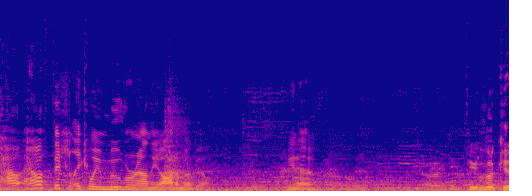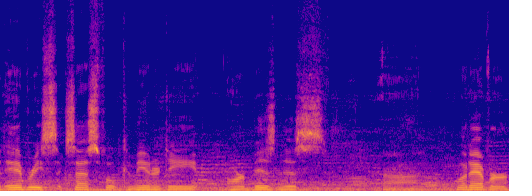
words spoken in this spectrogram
how, how efficiently can we move around the automobile, you know? If you look at every successful community or business, uh, whatever,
